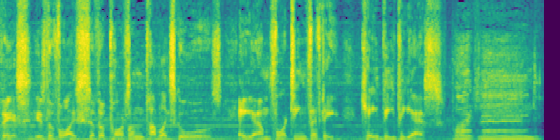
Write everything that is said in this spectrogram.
This is the voice of the Portland Public Schools, AM 1450, KBPS. Portland.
